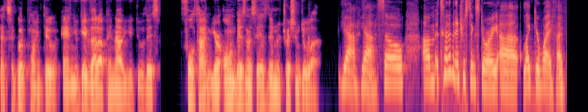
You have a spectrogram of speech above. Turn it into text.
that's a good point too. And you gave that up, and now you do this full time. Your own business is the nutrition doula. Yeah, yeah. So um, it's kind of an interesting story. Uh, like your wife, I've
